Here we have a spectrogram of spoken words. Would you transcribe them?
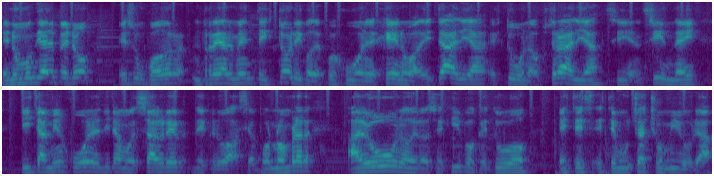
en un mundial, pero es un jugador realmente histórico. Después jugó en el Génova de Italia, estuvo en Australia, ¿sí? en Sydney, y también jugó en el Dinamo de Zagreb de Croacia, por nombrar algunos de los equipos que tuvo este, este muchacho Miura.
